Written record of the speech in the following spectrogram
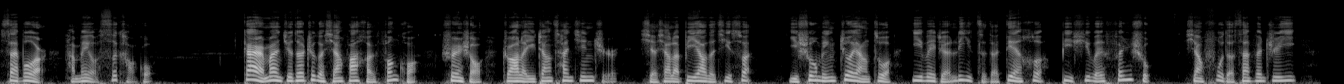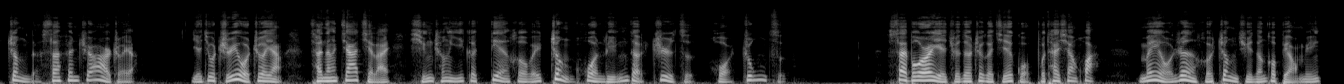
塞博尔还没有思考过。盖尔曼觉得这个想法很疯狂，顺手抓了一张餐巾纸，写下了必要的计算，以说明这样做意味着粒子的电荷必须为分数，像负的三分之一、正的三分之二这样，也就只有这样才能加起来形成一个电荷为正或零的质子或中子。塞博尔也觉得这个结果不太像话，没有任何证据能够表明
